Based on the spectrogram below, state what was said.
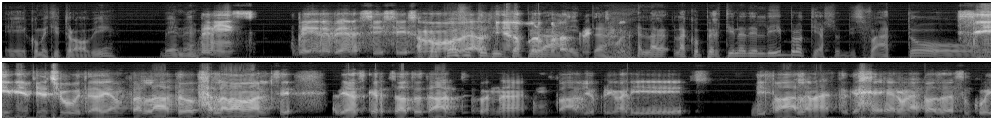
E come ti trovi? Bene? Benissimo. Bene, bene, sì, sì, sono A proposito di copyright, la, la, copertina del libro ti ha soddisfatto? Sì, mi è piaciuta, abbiamo parlato, parlavamo, anzi, abbiamo scherzato tanto con, con Fabio prima di, di farla, mi ha detto che era una cosa su cui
